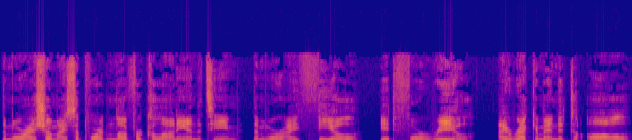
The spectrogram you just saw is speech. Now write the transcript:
The more I show my support and love for Kalani and the team, the more I feel it for real. I recommend it to all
